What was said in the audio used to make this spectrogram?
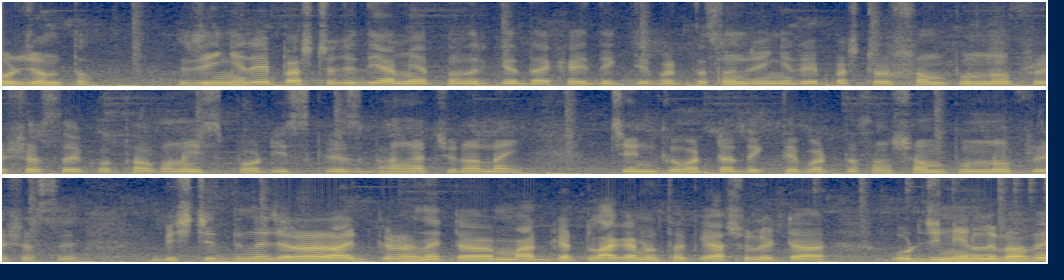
পর্যন্ত। রিংয়ের এই পাশটা যদি আমি আপনাদেরকে দেখাই, দেখতে পারতেছেন, রিংয়ের এই পাশটাও সম্পূর্ণ ফ্রেশ আছে, কোথাও কোনো স্পট স্ক্রেচ ভাঙাচুরা নাই চেন কভারটা দেখতে পারতেছেন, সম্পূর্ণ ফ্রেশ আছে। বৃষ্টির দিনে যারা রাইড করেন এটা মাঠগাট লাগানো থাকে, আসলে এটা অরিজিনালভাবে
